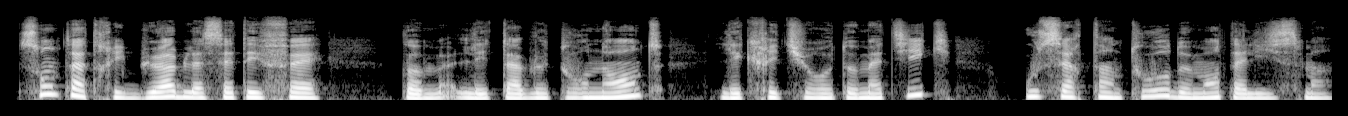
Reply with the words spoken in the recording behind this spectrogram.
sont attribuables à cet effet, comme les tables tournantes, l'écriture automatique ou certains tours de mentalisme.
